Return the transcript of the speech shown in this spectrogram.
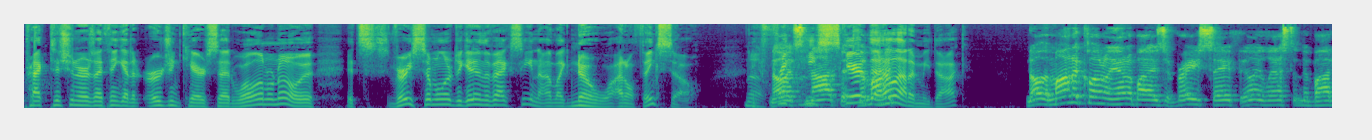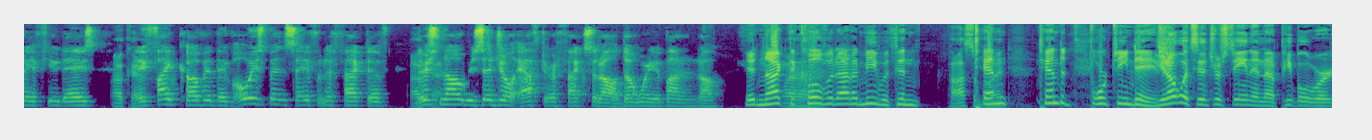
practitioners I think at an urgent care said, "Well, I don't know. It's very similar to getting the vaccine." I'm like, "No, I don't think so." No. He No, it's he not. The- scared the, the hell out of me, doc. No, the monoclonal antibodies are very safe. They only last in the body a few days. Okay. They fight COVID. They've always been safe and effective. There's no residual after effects at all. Don't worry about it at all. It knocked the uh. COVID out of me within Possibly. 10, 10 to 14 days. You know what's interesting, and uh, people were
